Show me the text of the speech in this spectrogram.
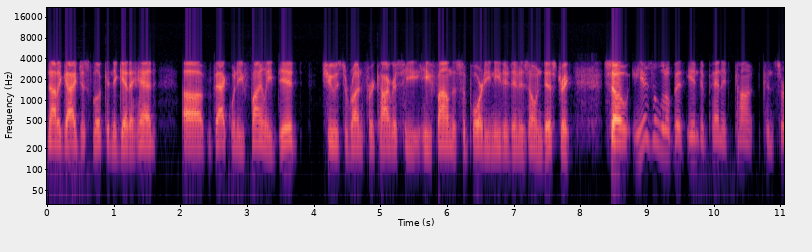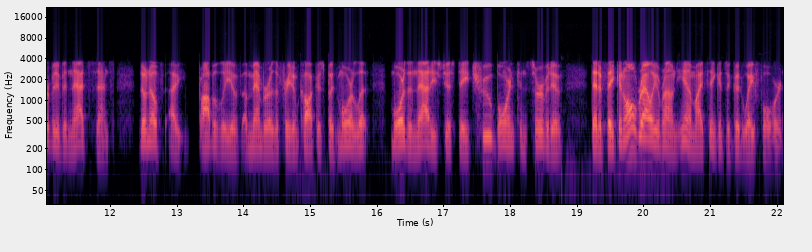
not a guy just looking to get ahead. Uh, in fact, when he finally did choose to run for Congress, he he found the support he needed in his own district. So he is a little bit independent, con- conservative in that sense. Don't know if I probably a, a member of the Freedom Caucus, but more more than that, he's just a true-born conservative that if they can all rally around him, I think it's a good way forward.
